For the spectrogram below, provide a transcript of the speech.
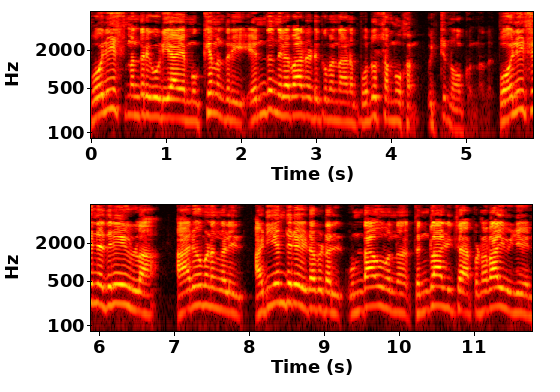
പോലീസ് മന്ത്രി കൂടിയായ മുഖ്യമന്ത്രി എന്ത് നിലപാടെടുക്കുമെന്നാണ് പൊതുസമൂഹം ഉറ്റുനോക്കുന്നത്. പോലീസിനെതിരെയുള്ള ആരോപണങ്ങളിൽ അടിയന്തര ഇടപെടൽ ഉണ്ടാവുമെന്ന് തിങ്കളാഴ്ച പിണറായി വിജയൻ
